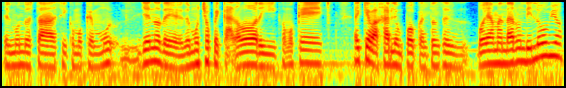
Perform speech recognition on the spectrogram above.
el mundo está así como que mu- lleno de, mucho pecador y como que hay que bajarle un poco. Entonces voy a mandar un diluvio,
